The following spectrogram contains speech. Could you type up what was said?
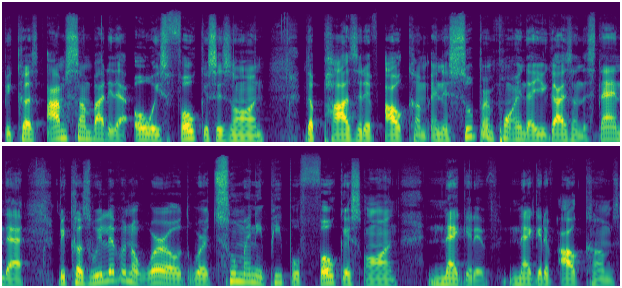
because I'm somebody that always focuses on the positive outcome. And it's super important that you guys understand that because we live in a world where too many people focus on negative, negative outcomes.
